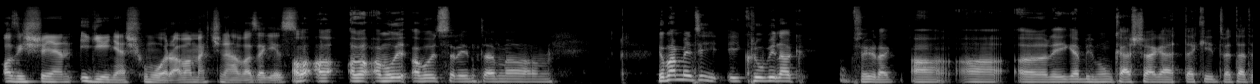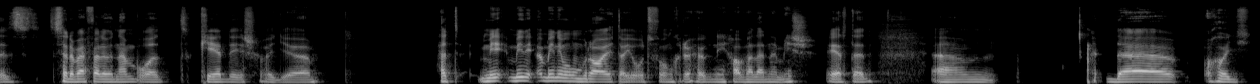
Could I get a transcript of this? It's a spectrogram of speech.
az is ilyen igényes humorral van megcsinálva az egész. A, a, a, amúgy, amúgy szerintem a, jobban, mint így, így Krubinak főleg a, a, a régebbi munkásságát tekintve, tehát ez szerintem felől nem volt kérdés, hogy hát mi, mi, minimum rajta jót fogunk röhögni, ha vele nem is, érted? De hogy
